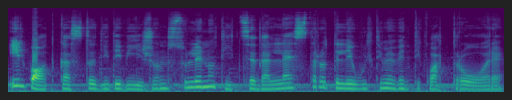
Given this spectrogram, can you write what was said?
il podcast di The Vision sulle notizie dall'estero delle ultime 24 ore.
